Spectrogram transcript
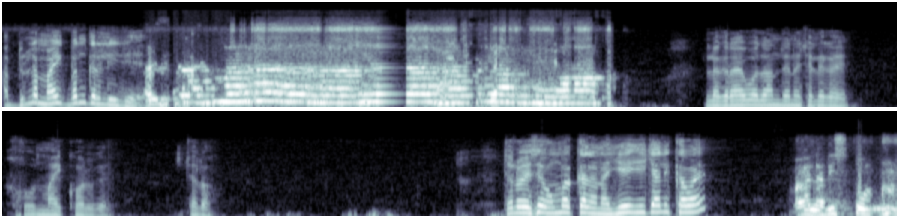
अब्दुल्ला माइक बंद कर लीजिए। लग रहा है वो अजान देने चले गए। खुद माइक खोल गए चलो। चलो ऐसे होमवर्क कर लेना। ये ये क्या लिखा हुआ है? माँ लबिस्तुम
